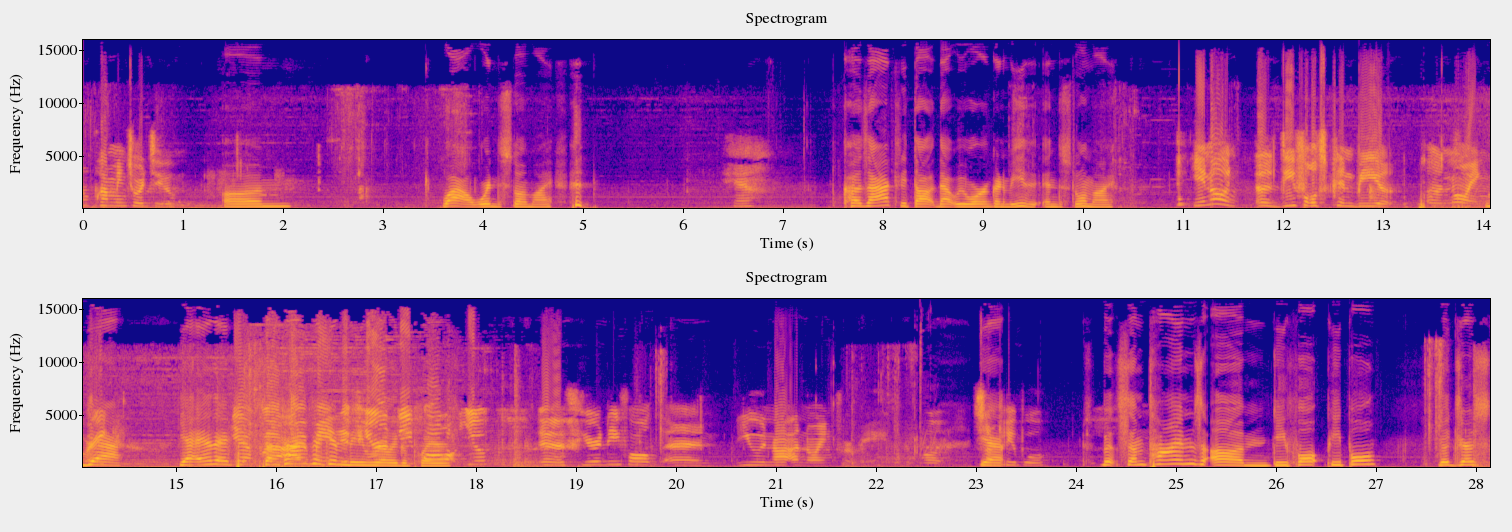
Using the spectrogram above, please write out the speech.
I'm coming towards you. Um. Wow, where in the storm I? Yeah. Cause I actually thought that we weren't gonna be in the storm eye. You know, uh, defaults can be uh, annoying, right? Yeah. Yeah, and it, Yeah, but sometimes it mean, can be really good players. You, if you're default and you're not annoying for me, but some Yeah. people, But sometimes um default people they dress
